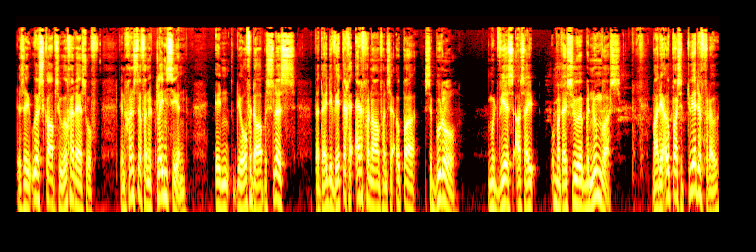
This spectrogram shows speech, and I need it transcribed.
Dis 'n Oos-Kaapse Hooggeregshof ten gunste van 'n kleinseun en die hof het daar beslis dat hy die wettige erfgenaam van sy oupa se boedel moet wees as hy omdat hy so benoem was. Maar die oupa se tweede vrou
